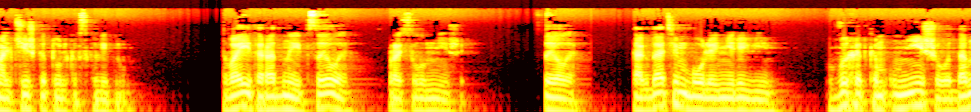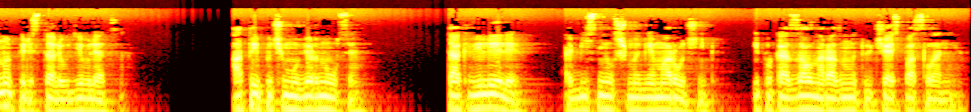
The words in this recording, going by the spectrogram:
Мальчишка только всхлипнул. «Твои-то родные целы?» — спросил умнейший. «Целы. Тогда тем более не реви. Выходкам умнейшего давно перестали удивляться. А ты почему вернулся?» «Так велели», — объяснил шмыгая морочник и показал на размытую часть послания.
